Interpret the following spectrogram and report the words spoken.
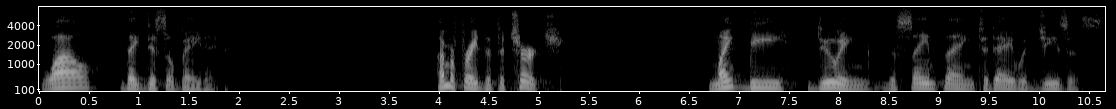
while they disobeyed it. I'm afraid that the church might be doing the same thing today with Jesus.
